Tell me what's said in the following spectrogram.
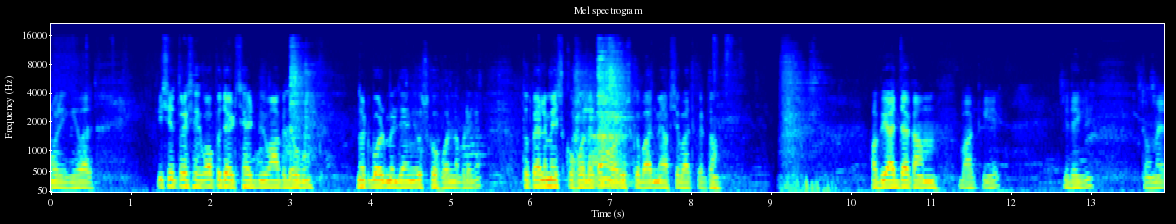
और एक ये वाला। इसी तरह से अपोजिट साइड भी वहाँ पे दो नट बोल्ट मिल जाएँगे, उसको खोलना पड़ेगा। तो पहले मैं इसको खोल लेता हूँ और उसके बाद मैं आपसे बात करता हूँ। अभी आधा काम बाकी है ये देखिए तो मैं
